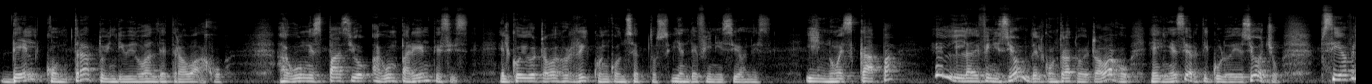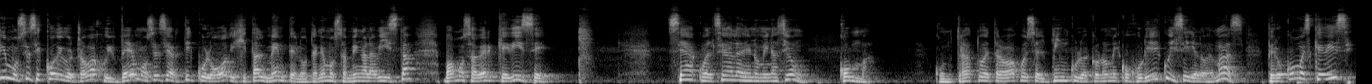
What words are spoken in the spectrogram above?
del contrato individual de trabajo. Hago un espacio, hago un paréntesis. El Código de Trabajo es rico en conceptos y en definiciones. Y no escapa la definición del contrato de trabajo en ese artículo 18. Si abrimos ese código de trabajo y vemos ese artículo o digitalmente, lo tenemos también a la vista, vamos a ver que dice sea cual sea la denominación, coma. Contrato de trabajo es el vínculo económico jurídico y sigue lo demás. Pero ¿cómo es que dice?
